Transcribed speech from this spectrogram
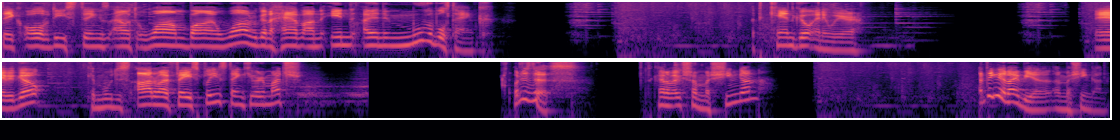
take all of these things out one by one. We're gonna have an, in, an immovable tank That can't go anywhere. There we go. Can move this out of my face, please. Thank you very much. What is this? It's kind of extra machine gun? I think it might be a, a machine gun.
